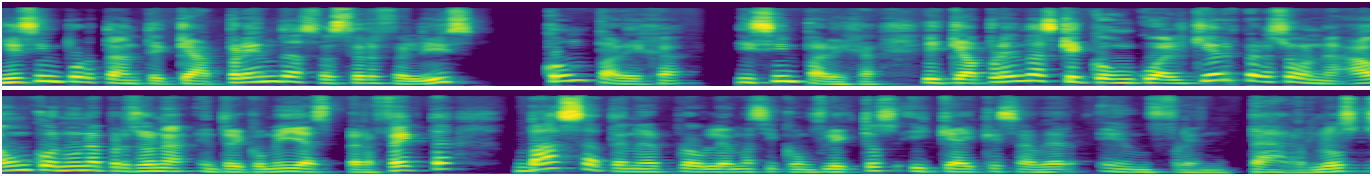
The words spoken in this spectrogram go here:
y es importante que aprendas a ser feliz con pareja y sin pareja. Y que aprendas que con cualquier persona, aún con una persona, entre comillas, perfecta, vas a tener problemas y conflictos y que hay que saber enfrentarlos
